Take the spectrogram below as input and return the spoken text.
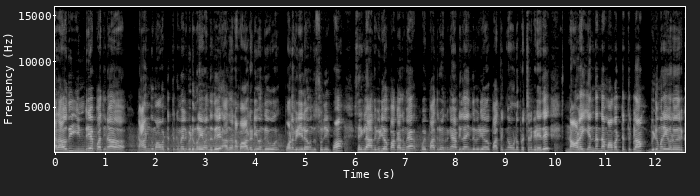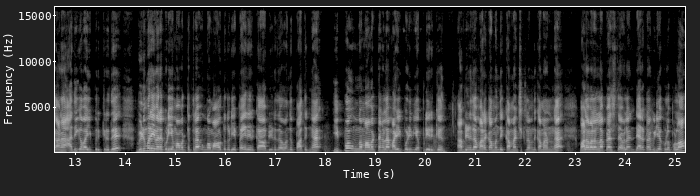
அதாவது இன்றே பார்த்தீங்கன்னா நான்கு மாவட்டத்துக்கு மேல் விடுமுறை வந்தது. அதை நம்ம ஆல்ரெடி வந்து போன வீடியோவில் வந்து சொல்லியிருப்போம். சரிங்களா? அந்த வீடியோ பார்க்காதவங்க போய் பார்த்துட்டு வந்துருங்க. அப்படிலாம் இந்த வீடியோவை பார்த்துக்கங்க. ஒன்றும் பிரச்சனை கிடையாது. நாளை எந்தெந்த மாவட்டத்துக்கெல்லாம் விடுமுறை வருவதற்கான அதிக வாய்ப்பு இருக்கிறது? விடுமுறை வர இருக்கக்கூடிய மாவட்டத்தில் உங்கள் மாவட்டத்துடைய பெயர் இருக்கா அப்படின்றத வந்து பார்த்துக்குங்க. இப்போ உங்கள் மாவட்டங்களில் மழை பொழிவு எப்படி இருக்குது அப்படின்றத மறக்காம வந்து கமெண்ட் செக்ஷனில் வந்து கமெண்ட் பண்ணுங்க. வளவலெல்லாம் பேச தேவையில்ல. டேரெக்டாக வீடியோக்குள்ளே போகலாம்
